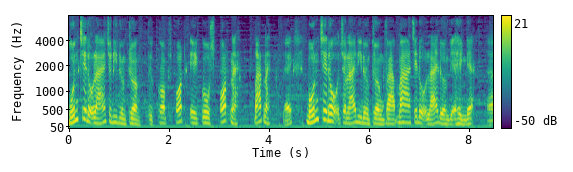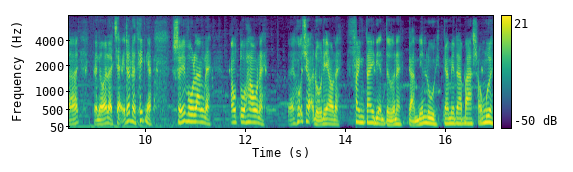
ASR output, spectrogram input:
bốn chế độ lái cho đi đường trường từ Sport, Eco Sport này bát này. Đấy bốn chế độ cho lái đi đường trường và ba chế độ lái đường địa hình đấy đấy phải nói là chạy rất là thích này. Sấy vô lăng này auto hold này đấy, hỗ trợ đổ đèo này phanh tay điện tử này cảm biến lùi camera 360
